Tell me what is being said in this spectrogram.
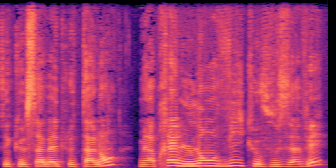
C'est que ça va être le talent, mais après l'envie que vous avez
